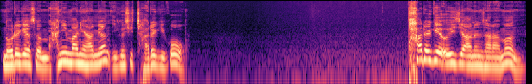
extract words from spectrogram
노력해서 많이 많이 하면 이것이 자력이고 타력에 의지하는 사람은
